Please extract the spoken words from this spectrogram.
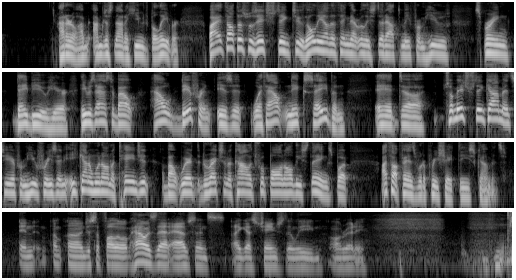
I don't know. I'm I'm just not a huge believer. But I thought this was interesting too. The only other thing that really stood out to me from Hugh's spring debut here, he was asked about how different is it without Nick Saban. And uh, some interesting comments here from Hugh Freeze, and he kind of went on a tangent about where the direction of college football and all these things. But I thought fans would appreciate these comments. And um, uh, just a follow up, how has that absence, I guess, changed the league already?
